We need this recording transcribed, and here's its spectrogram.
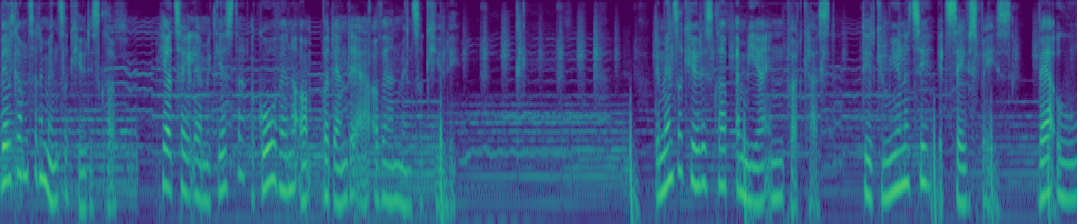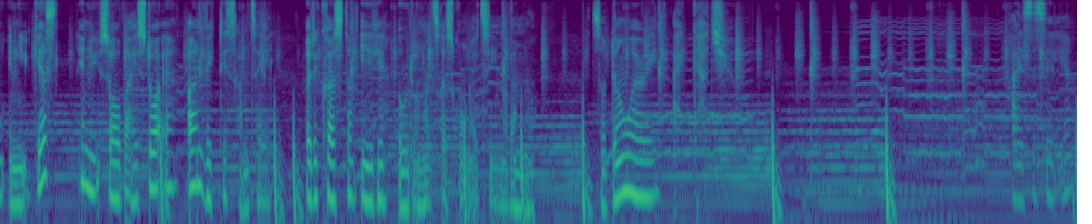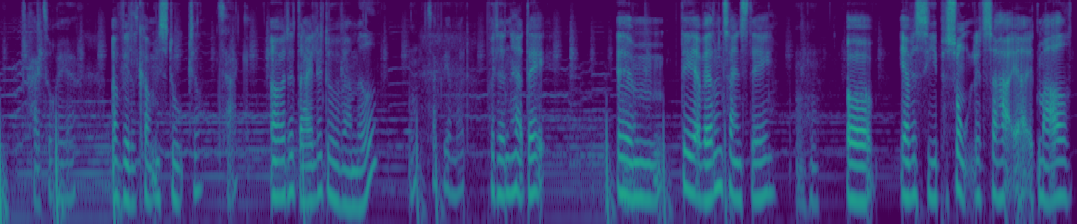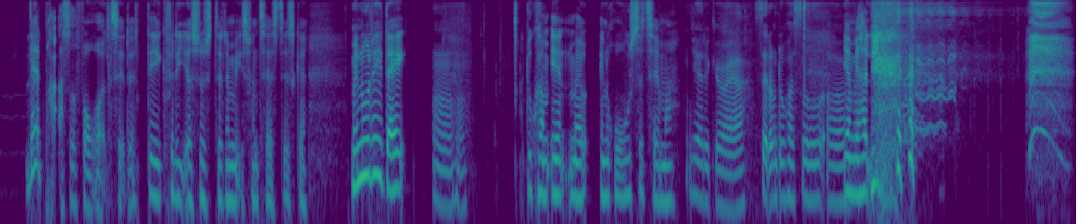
Velkommen til The Mental Cuties Club. Her taler jeg med gæster og gode venner om, hvordan det er at være en mental cutie. The Mental Cuties Club er mere end en podcast. Det er et community, et safe space. Hver uge en ny gæst, en ny sårbar historie og en vigtig samtale. Og det koster ikke 850 kroner i timen at være med. So don't worry, I got you. Hej Cecilia, og velkommen i studiet. Tak. Og er det dejligt, du vil være med Mm, tak fordi jeg måtte. på den her dag. Øhm, det er Valentine's Day, Mm-hmm. og jeg vil sige personligt, så har jeg et meget lidt presset forhold til det. Det er ikke, fordi jeg synes, det er det mest fantastiske. Men nu er det i dag. Mm-hmm. Du kom ind med en rose til mig. Ja, det gør jeg. Selvom du har siddet og... Jamen, jeg har lige...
